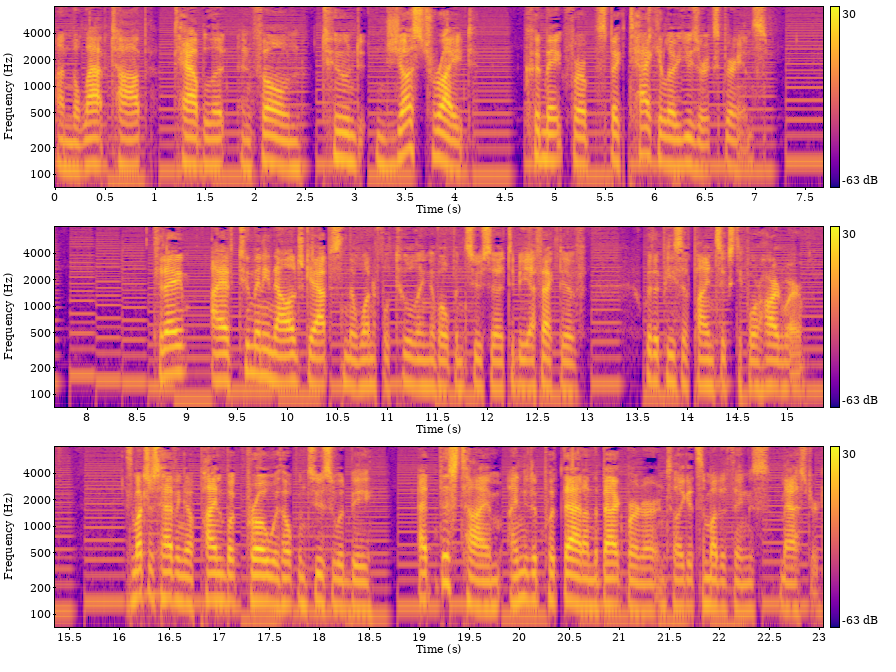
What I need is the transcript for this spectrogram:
on the laptop, tablet, and phone, tuned just right, could make for a spectacular user experience. Today, I have too many knowledge gaps in the wonderful tooling of OpenSUSE to be effective with a piece of Pine 64 hardware. As much as having a Pinebook Pro with OpenSUSE would be, at this time, I need to put that on the back burner until I get some other things mastered.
